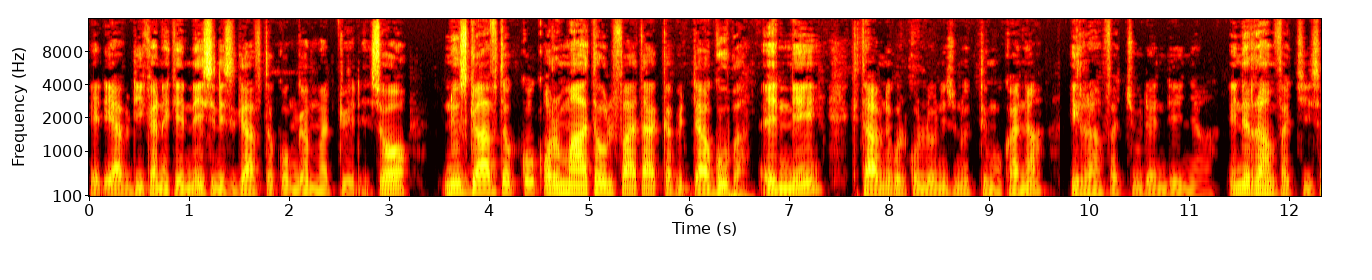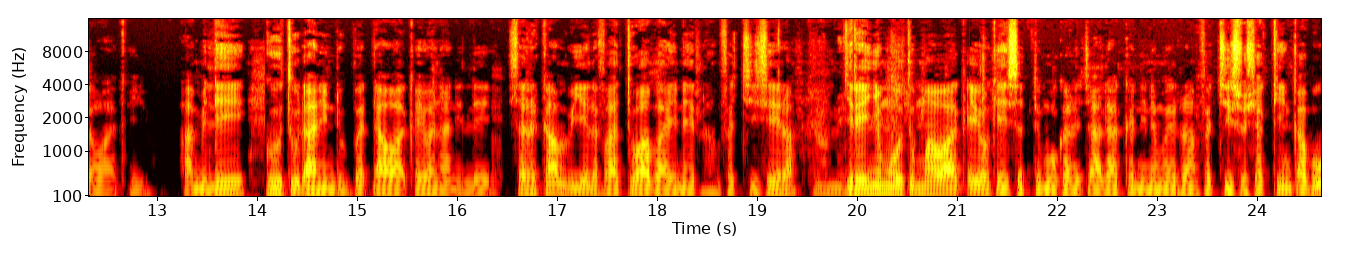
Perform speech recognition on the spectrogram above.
Hidhee abdii kana kenne isinis gaaf tokko hin gammaddu jedhe nus gaaf tokko qormaata ulfaataa akka biddaa guba inni kitaabni qulqulluunis nutti himu kana irraanfachuu dandeenya inni irraanfachiisa waaqayyo. Hamilee guutuudhaan hin dubbadhaa waaqayyo anaanillee sadarkaa biyya lafaatti waa baay'ee na irraanfachiiseera. Jireenya mootummaa waaqayyoo keessatti immoo kana caalaa akka inni nama irraanfachiisu shakkii hin qabu.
